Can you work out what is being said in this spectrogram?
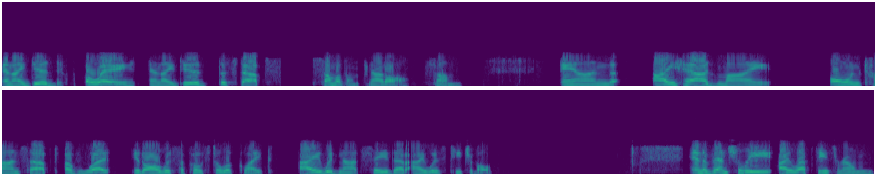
And I did OA and I did the steps, some of them, not all, some. And I had my own concept of what it all was supposed to look like. I would not say that I was teachable. And eventually I left these rooms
